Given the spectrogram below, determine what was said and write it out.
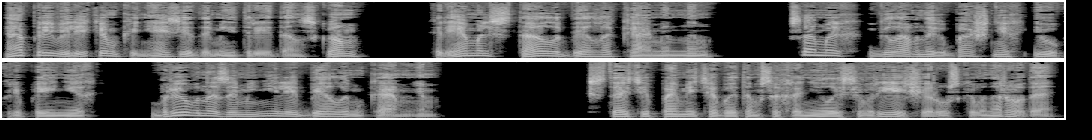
а при великом князе Дмитрии Донском Кремль стал белокаменным. В самых главных башнях и укреплениях бревна заменили белым камнем. Кстати, память об этом сохранилась в речи русского народа.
